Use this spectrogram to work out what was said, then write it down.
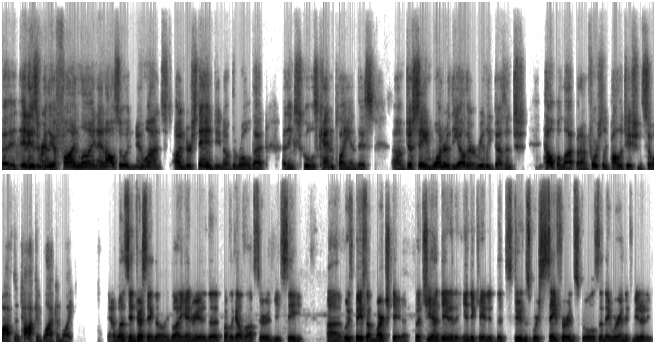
uh, it, it is really a fine line and also a nuanced understanding of the role that I think schools can play in this. Um, just saying one or the other really doesn't help a lot, but unfortunately politicians so often talk in black and white. Yeah, well, it's interesting though, Bonnie Henry, the public health officer in BC, uh, was based on March data, but she had data that indicated that students were safer in schools than they were in the community,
